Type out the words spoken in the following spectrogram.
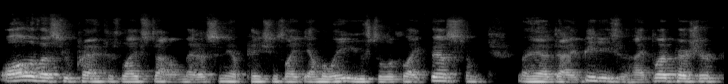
All of us who practice lifestyle medicine have patients like Emily, used to look like this, and had diabetes and high blood pressure.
